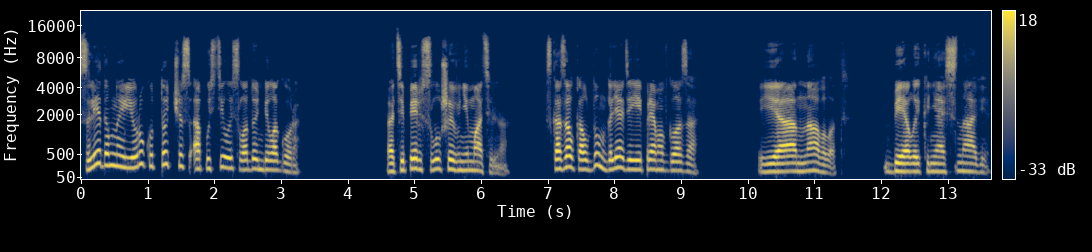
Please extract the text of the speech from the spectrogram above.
Следом на ее руку тотчас опустилась ладонь Белогора. «А теперь слушай внимательно», — сказал колдун, глядя ей прямо в глаза. «Я Наволод, белый князь Нави,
